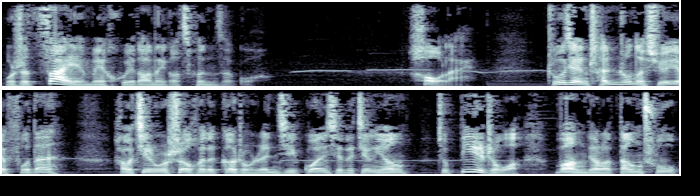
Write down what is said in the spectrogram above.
我是再也没回到那个村子过。后来，逐渐沉重的学业负担，还有进入社会的各种人际关系的经营，就逼着我忘掉了当初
